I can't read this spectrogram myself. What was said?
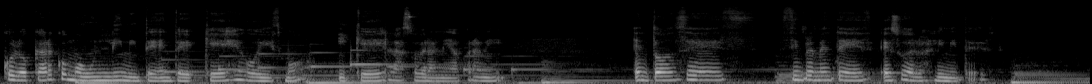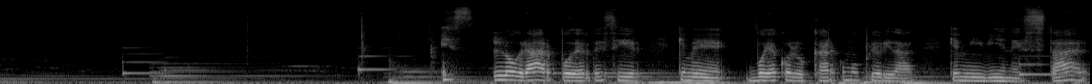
colocar como un límite entre qué es egoísmo y qué es la soberanía para mí, entonces simplemente es eso de los límites. Lograr poder decir que me voy a colocar como prioridad, que mi bienestar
